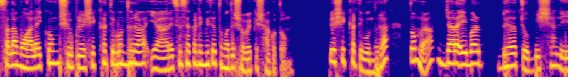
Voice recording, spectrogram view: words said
আসসালামু আলাইকুম, সুপ্রিয় শিক্ষার্থী বন্ধুরা এস একাডেমিতে তোমাদের সবাইকে স্বাগতম। প্রিয় শিক্ষার্থী বন্ধুরা, তোমরা যারা এবার দু হাজার চব্বিশ সালে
